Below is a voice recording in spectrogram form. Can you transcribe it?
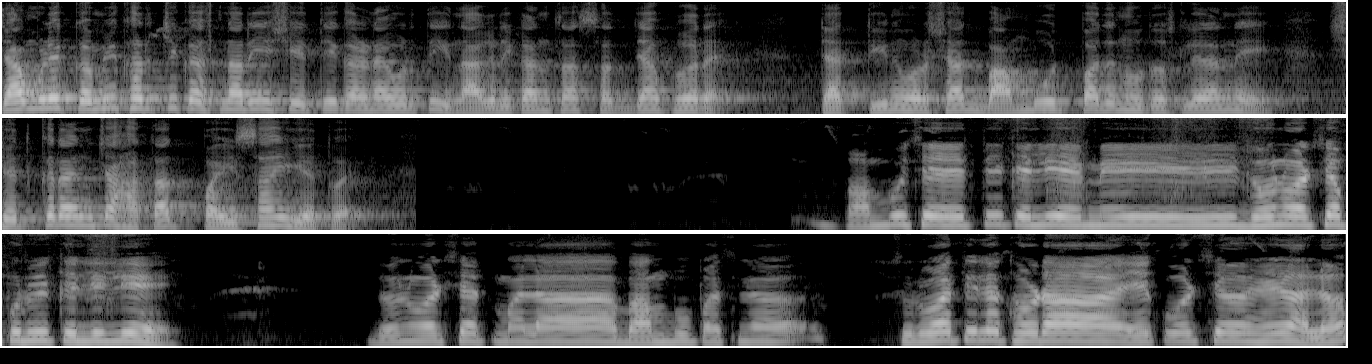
त्यामुळे कमी खर्चिक असणारी शेती करण्यावरती नागरिकांचा सध्या भर आहे. त्या तीन वर्षात बांबू उत्पादन होत असल्याने शेतकऱ्यांच्या हातात पैसाही येतोय. बांबूची शेती केली आहे. मी दोन वर्षापूर्वी केलेली आहे. दोन वर्षात मला बांबूपासनं सुरुवातीला थोडा एक वर्ष हे झालं.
